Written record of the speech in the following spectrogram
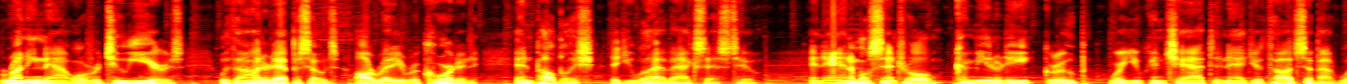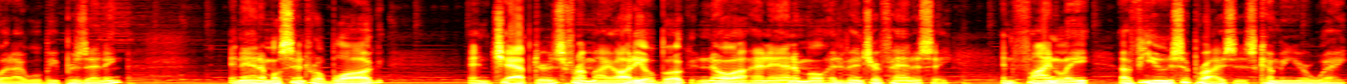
running now over two years with 100 episodes already recorded and publish that you will have access to. An Animal Central community group where you can chat and add your thoughts about what I will be presenting. An Animal Central blog and chapters from my audiobook, Noah An Animal Adventure Fantasy. And finally, a few surprises coming your way.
